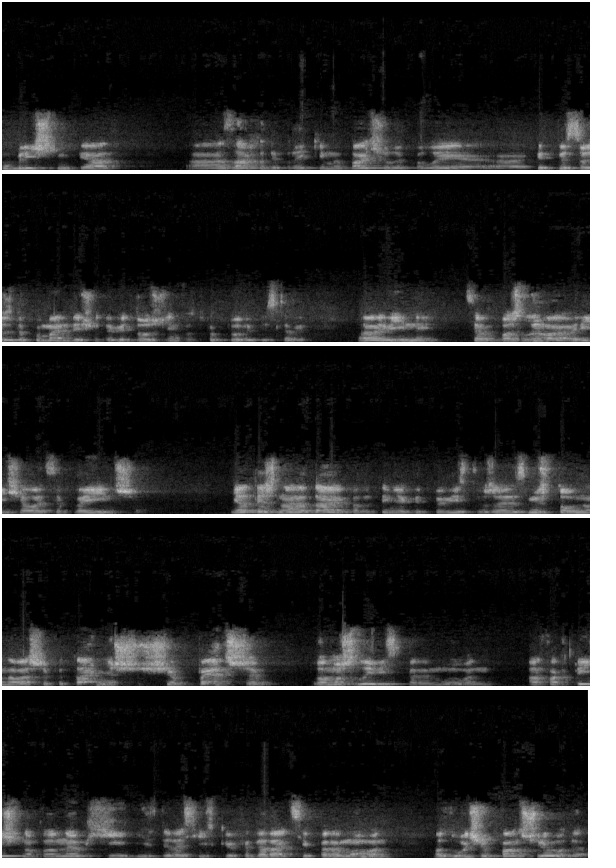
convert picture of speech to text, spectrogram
публічні піар е, заходи, про які ми бачили, коли е, підписувалися документи щодо відродження інфраструктури після е, війни. Це важлива річ, але це про інше. Я теж нагадаю перед тим, як відповісти вже змістовно на ваше питання, що першим про можливість перемовин, а фактично про необхідність для Російської Федерації перемовин озвучив пан Шрёдер,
